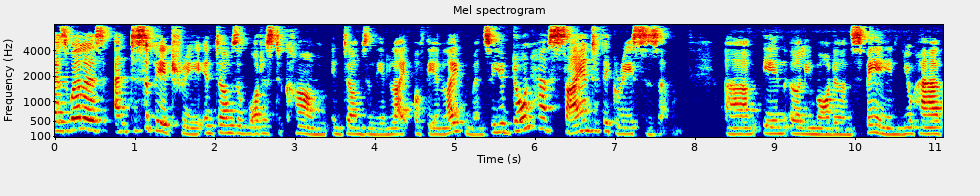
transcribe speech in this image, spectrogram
as well as anticipatory in terms of what is to come in terms of the, enlight- of the Enlightenment. So you don't have scientific racism um, in early modern Spain. You have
